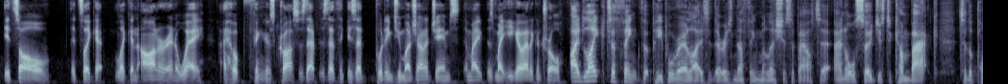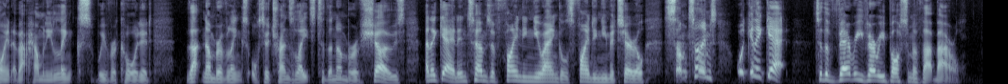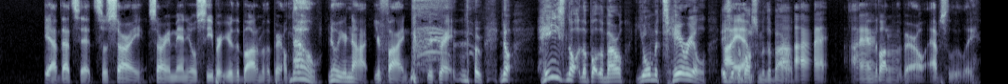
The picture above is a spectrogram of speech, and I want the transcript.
it's all it's like a like an honor in a way. I hope. Fingers crossed. Is that is that putting too much on it, James? Am I is my ego out of control? I'd like to think that people realize that there is nothing malicious about it. And also, just to come back to the point about how many links we've recorded, that number of links also translates to the number of shows. And again, in terms of finding new angles, finding new material, sometimes we're going to get to the very, very bottom of that barrel. Yeah, that's it. So sorry, sorry, Emmanuel Siebert, you're the bottom of the barrel. No, no, you're not. You're fine. You're great. No, no. He's not at the bottom of the barrel. Your material is at the am- bottom of the barrel. I, I am the bottom of the barrel. Absolutely.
